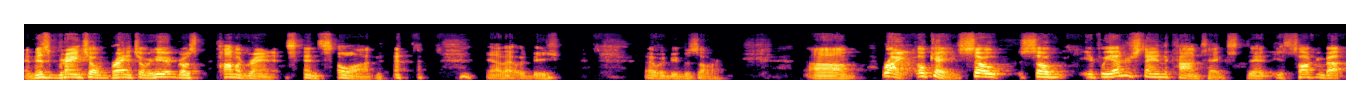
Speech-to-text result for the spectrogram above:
and this branch over branch over here it grows pomegranates, and so on. yeah, that would be that would be bizarre. Um, right. Okay. So so if we understand the context that it's talking about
